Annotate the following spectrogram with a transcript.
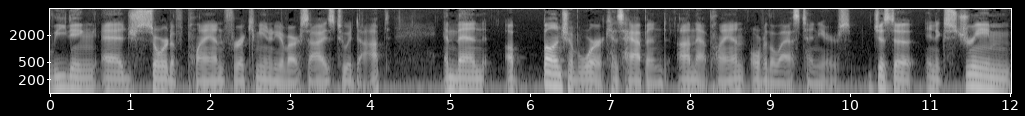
leading edge sort of plan for a community of our size to adopt. And then a bunch of work has happened on that plan over the last 10 years. Just a, an extreme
